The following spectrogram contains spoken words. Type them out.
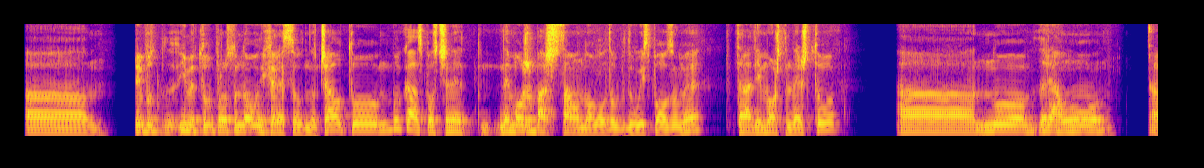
а, името просто много ни хареса от началото, но каза после, че не, не може баш само Нобел да, да го използваме, трябва да има още нещо, а, но реално а,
